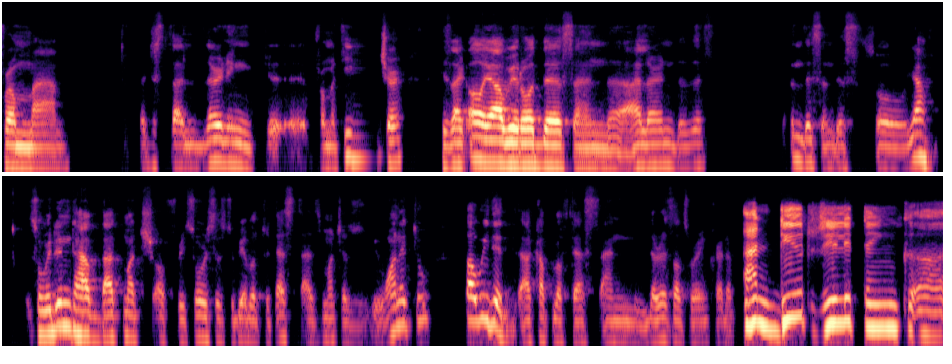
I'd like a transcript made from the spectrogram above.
from um, just uh, learning uh, from a teacher he's like oh yeah we wrote this and uh, i learned this and this and this. So yeah, so we didn't have that much of resources to be able to test as much as we wanted to, but we did a couple of tests and the results were incredible. And do you really think uh,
